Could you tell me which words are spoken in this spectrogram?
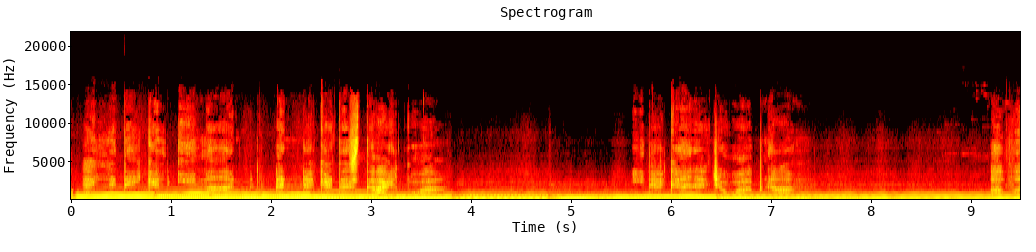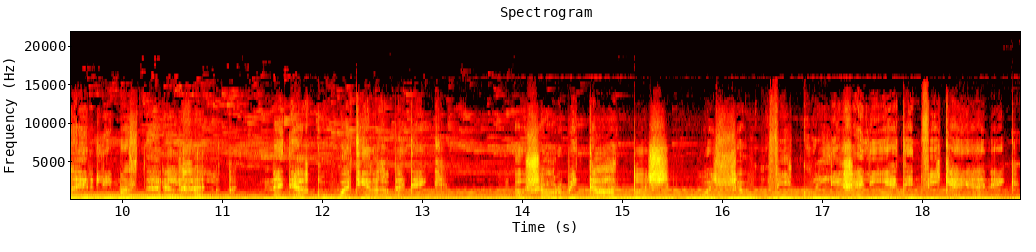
هل لديك الإيمان أنك تستحقها؟ إذا كان الجواب نعم أظهر لي مصدر الخلق مدى قوة رغبتك. أشعر بالتعطش والشوق في كل خلية في كيانك.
